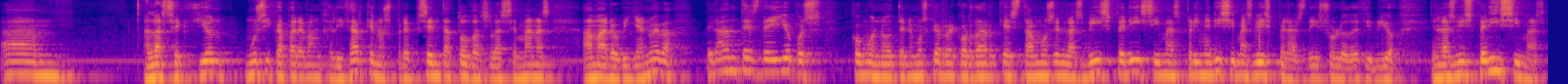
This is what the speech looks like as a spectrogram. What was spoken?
a la sección Música para Evangelizar que nos presenta todas las semanas Amaro Villanueva. Pero antes de ello, pues, como no, tenemos que recordar que estamos en las visperísimas, primerísimas vísperas, de, suelo decir yo, en las visperísimas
